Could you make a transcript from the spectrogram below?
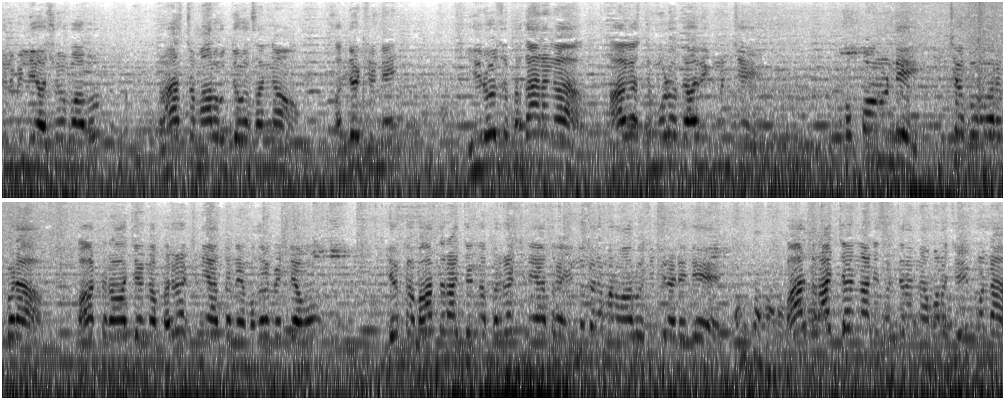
తిరుమిల్లి అశోక్ బాబు. రాష్ట్ర మాల ఉద్యోగ సంఘం అధ్యక్షుడిని. ఈ రోజు ప్రధానంగా ఆగస్టు మూడో తారీఖు నుంచి కుప్పం నుండి ఇచ్చేపురం వరకు కూడా భారత రాజ్యాంగ పరిరక్షణ యాత్రని మొదలుపెట్టాము. ఈ యొక్క భారత రాజ్యాంగ పరిరక్షణ యాత్ర ఎందుకని మనం ఆలోచించినట్టయితే భారత రాజ్యాంగాన్ని సక్రమంగా అమలు చేయకుండా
